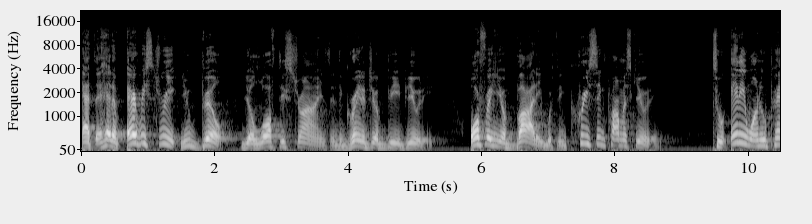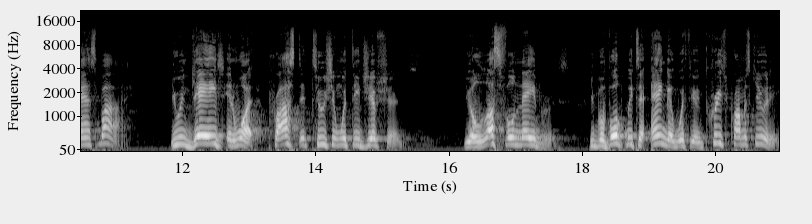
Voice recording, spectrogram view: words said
At the head of every street, you built your lofty shrines and degraded your beauty, offering your body with increasing promiscuity to anyone who passed by. You engaged in what? Prostitution with the Egyptians. Your lustful neighbors. You provoked me to anger with your increased promiscuity.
